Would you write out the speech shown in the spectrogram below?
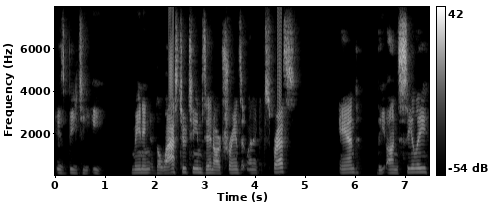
is BTE, meaning the last two teams in are Transatlantic Express and the Unseelie,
